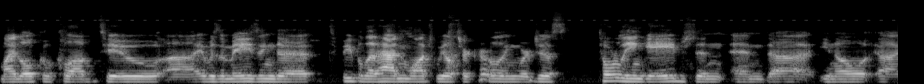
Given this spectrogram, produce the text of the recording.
my local club too. Uh, it was amazing to, to people that hadn't watched wheelchair curling were just totally engaged and and uh, you know uh,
